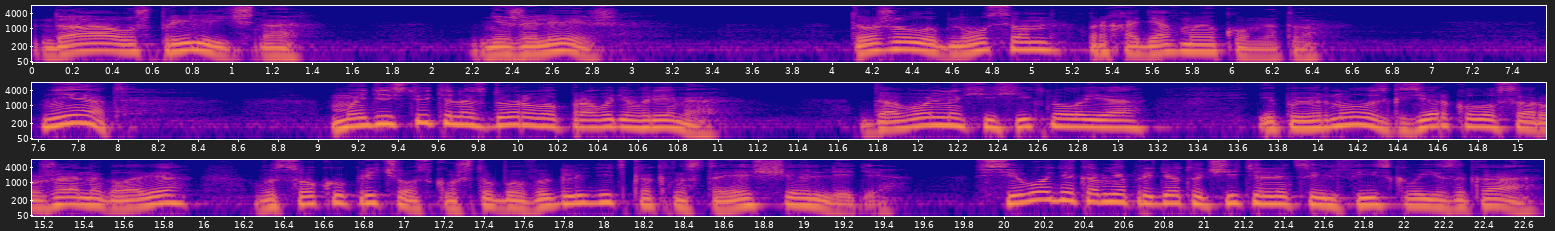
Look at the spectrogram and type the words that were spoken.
«Да уж, прилично. Не жалеешь?» Тоже улыбнулся он, проходя в мою комнату. «Нет, мы действительно здорово проводим время. Довольно хихикнула я и повернулась к зеркалу, сооружая на голове высокую прическу, чтобы выглядеть как настоящая леди. Сегодня ко мне придет учительница эльфийского языка,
